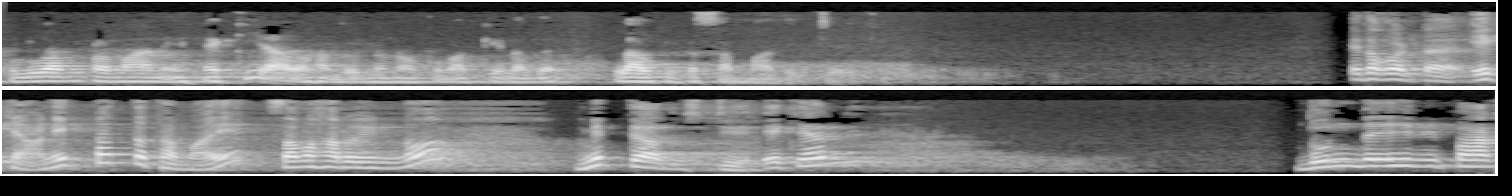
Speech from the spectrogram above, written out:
පුළුවන් ප්‍රමාණය හැකියාව හඳුන්වනවා කොමක් කියලාද ලෞකික සම්මාදිට්ඨිය එතකොට ඒකේ අනිත් පැත්ත තමයි සමහරු ඉන්නෝ මිත්‍යා දෘෂ්ටිය. ඒ කියන්නේ දුන් දෙහි විපාක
